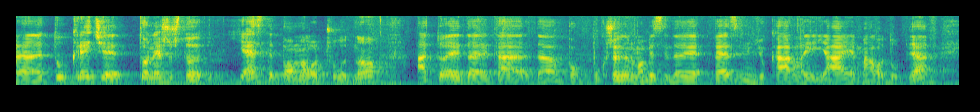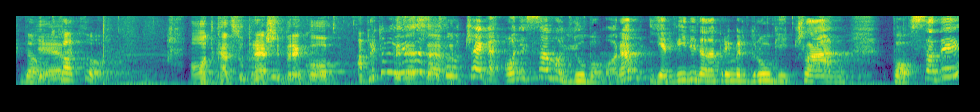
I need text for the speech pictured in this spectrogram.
e, tu kreće to nešto što jeste pomalo čudno, a to je da je ta, da po- pokušaju da nam objasni da je veza između Karla i Jaje malo duplja. Da, jer- od kad to? Od kad su prešli preko A pritom je 50 jasno čega. On je samo ljubomoran, jer vidi da, na primjer, drugi član posade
